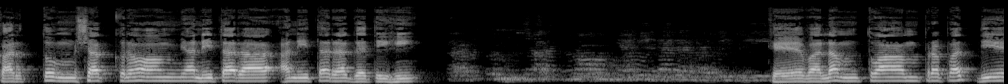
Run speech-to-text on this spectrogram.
कर्तुं शक्नोम्यनितरा अनितरगतिः केवलं त्वां प्रपद्ये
